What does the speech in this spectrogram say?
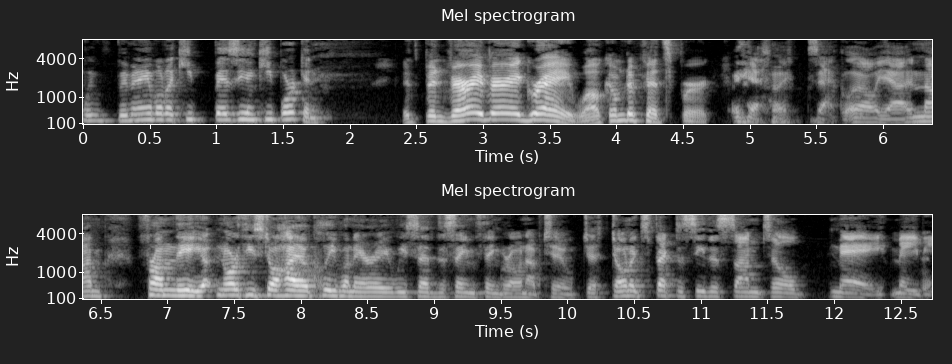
we've been able to keep busy and keep working. It's been very, very gray. Welcome to Pittsburgh. Yeah, exactly. Oh, yeah. And I'm from the Northeast Ohio, Cleveland area. We said the same thing growing up, too. Just don't expect to see the sun till May, maybe.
